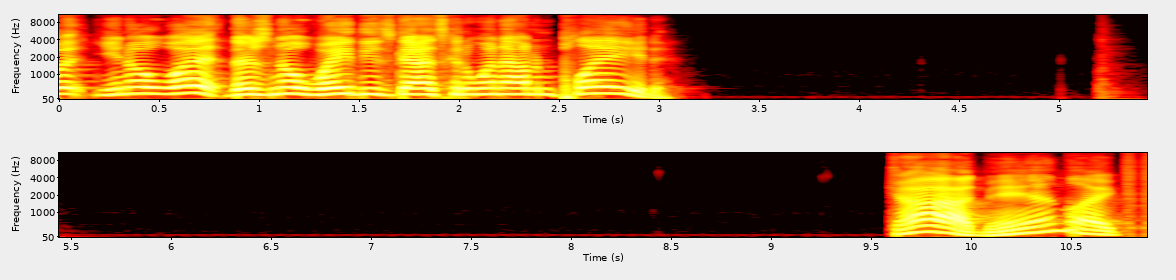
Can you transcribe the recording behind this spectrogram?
But you know what? There's no way these guys could have went out and played. God, man, like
